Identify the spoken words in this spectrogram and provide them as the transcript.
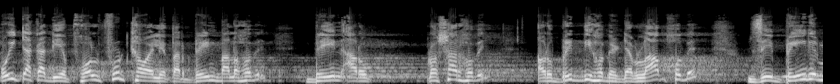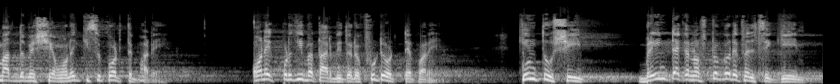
ওই টাকা দিয়ে ফল ফ্রুট খাওয়াইলে তার ব্রেইন ভালো হবে ব্রেইন আরও প্রসার হবে, আরও বৃদ্ধি হবে, ডেভেলপ হবে, যে ব্রেইনের মাধ্যমে সে অনেক কিছু করতে পারে, অনেক প্রতিভা তার ভিতরে ফুটে উঠতে পারে। কিন্তু সেই ব্রেইনটাকে নষ্ট করে ফেলছে গেম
